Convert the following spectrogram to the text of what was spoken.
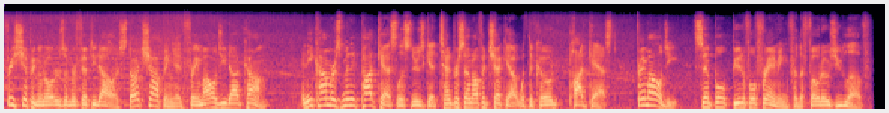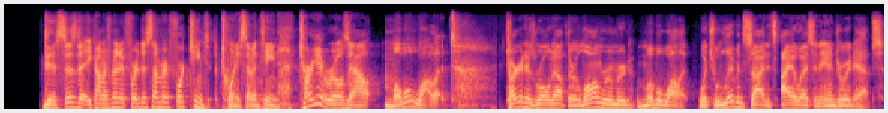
Free shipping on orders over $50. Start shopping at frameology.com. And e-commerce minute podcast listeners get 10% off at checkout with the code podcast. Frameology, simple, beautiful framing for the photos you love. This is the e-commerce minute for December 14th, 2017. Target rolls out mobile wallet. Target has rolled out their long rumored mobile wallet, which will live inside its iOS and Android apps.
